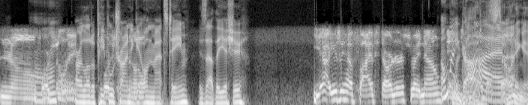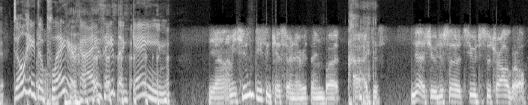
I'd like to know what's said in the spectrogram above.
No, unfortunately. Are a lot of people Fortunately, trying to get on Matt's team? Is that the issue? Yeah, I usually have five starters right now. Oh my oh And, God. just owning it. Don't hate the oh. player, guys. hate the game. Yeah, I mean, she's a decent kisser and everything, but I, I just, yeah, she was just a, she was just a trial girl.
